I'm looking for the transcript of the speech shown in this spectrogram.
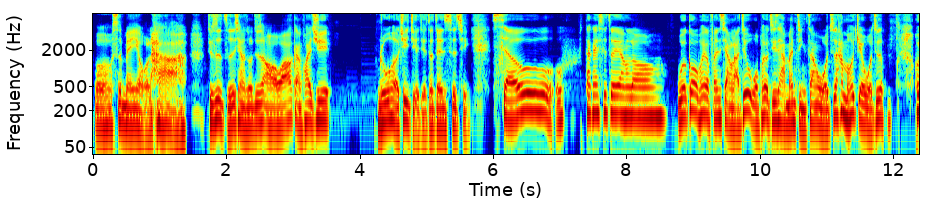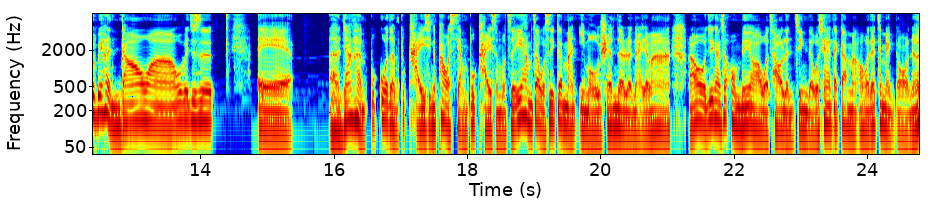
我是没有啦，就是只是想说，就是哦，我要赶快去如何去解决这件事情。So。大概是这样咯。我跟我朋友分享啦，就我朋友其实还蛮紧张，我就是他们会觉得我就是会不会很孬啊，会不会就是，诶，呃，这样很不过得很不开心，怕我想不开什么之类，因为他们知道我是一个蛮 emotion 的人来的嘛。然后我就跟他说，哦，没有啊，我超冷静的，我现在在干嘛？哦，我在这美多呢。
